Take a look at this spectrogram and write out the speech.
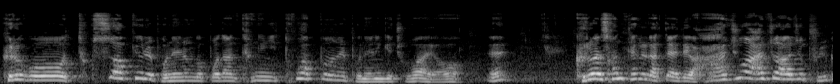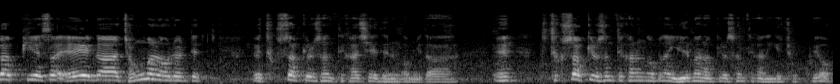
그리고 특수학교를 보내는 것보다는 당연히 통합본을 보내는 게 좋아요. 예? 그런 선택을 갖다 해야 돼요. 아주 아주 아주 불가피해서 애가 정말 어릴 때 특수학교를 선택하셔야 되는 겁니다. 예? 특수학교를 선택하는 것보다 일반 학교를 선택하는 게 좋고요.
